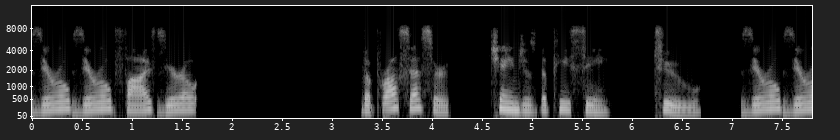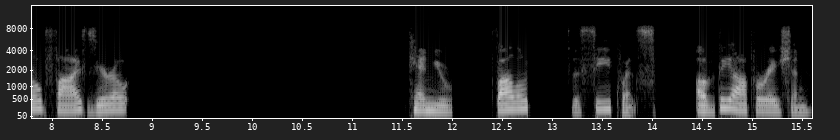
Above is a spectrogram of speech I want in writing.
0050. The processor changes the PC to 0050. Can you follow the sequence of the operation?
